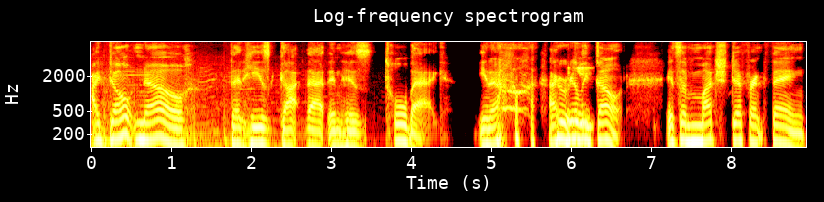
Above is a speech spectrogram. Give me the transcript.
I don't know that he's got that in his tool bag. You know, I really don't. It's a much different thing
